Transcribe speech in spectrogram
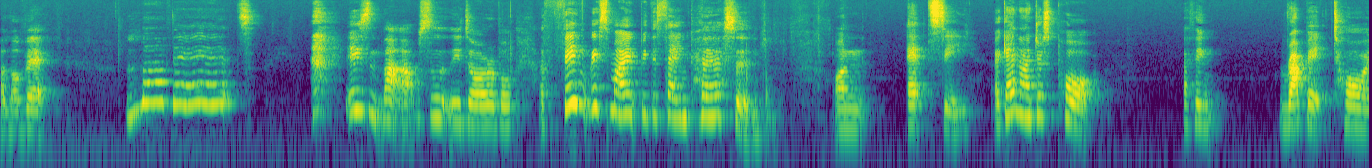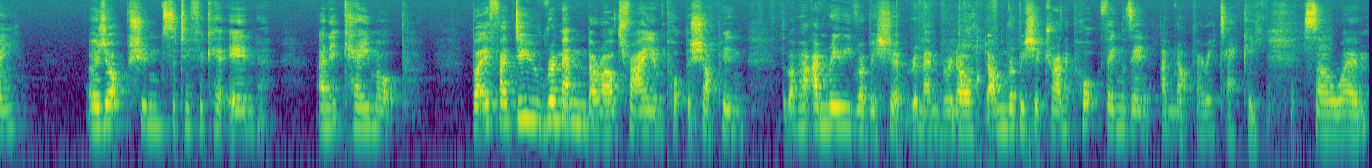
I love it. Love it. Isn't that absolutely adorable? I think this might be the same person on Etsy. Again, I just put, I think, rabbit toy adoption certificate in and it came up. But if I do remember, I'll try and put the shopping. I'm really rubbish at remembering or I'm rubbish at trying to put things in. I'm not very techy. So um,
